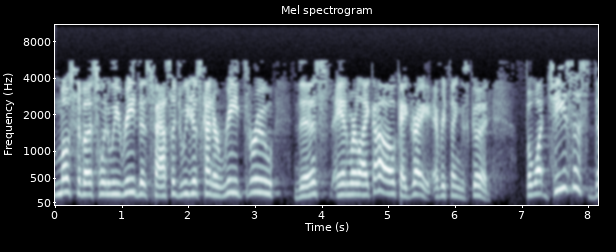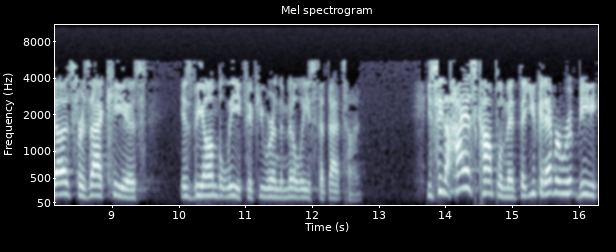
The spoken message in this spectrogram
most of us, when we read this passage, we just kind of read through this and we're like, oh, okay, great, everything's good. But what Jesus does for Zacchaeus is beyond belief if you were in the Middle East at that time. You see, the highest compliment that you could ever be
